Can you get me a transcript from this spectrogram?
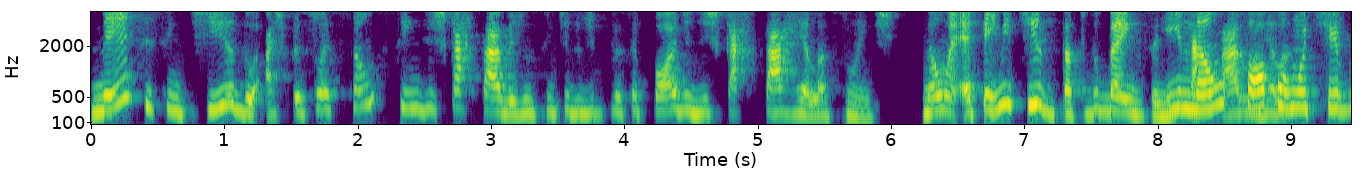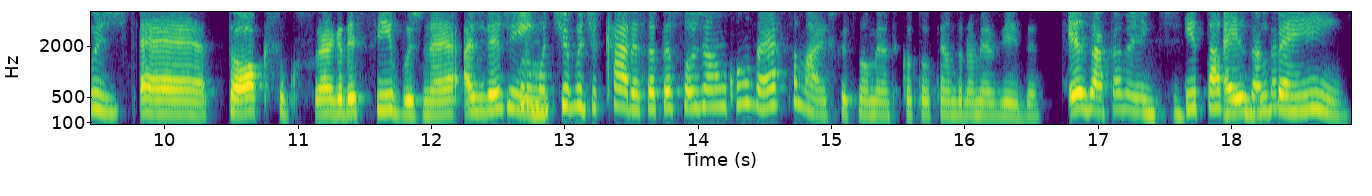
Nesse sentido, as pessoas são sim descartáveis, no sentido de que você pode descartar relações. Não é, é permitido, tá tudo bem você E não só por motivos é, tóxicos, agressivos, né? Às vezes sim. por motivo de, cara, essa pessoa já não conversa mais com esse momento que eu tô tendo na minha vida. Exatamente. E tá é tudo bem.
